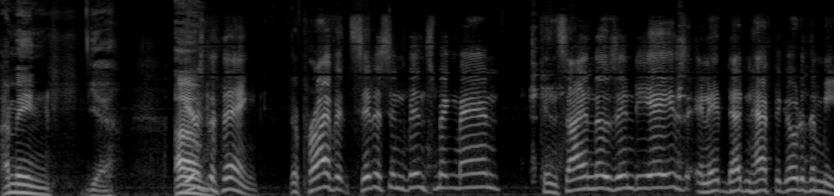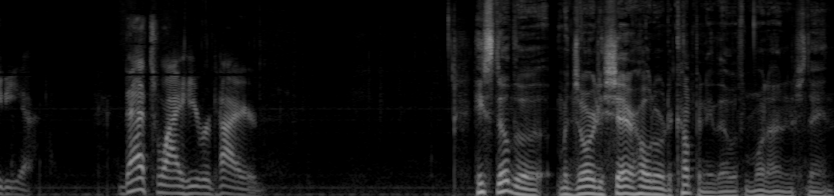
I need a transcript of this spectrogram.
I mean, yeah. Here's Um, the thing: the private citizen Vince McMahon can sign those NDAs, and it doesn't have to go to the media. That's why he retired. he's still the majority shareholder of the company, though, from what I understand.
